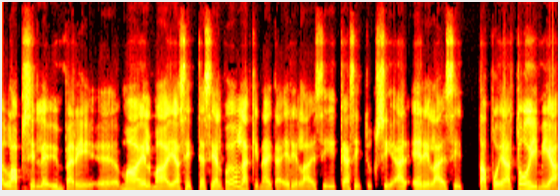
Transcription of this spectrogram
lapsille ympäri maailmaa ja sitten siellä voi ollakin näitä erilaisia käsityksiä erilaisia tapoja toimia.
